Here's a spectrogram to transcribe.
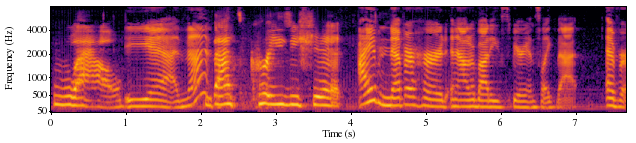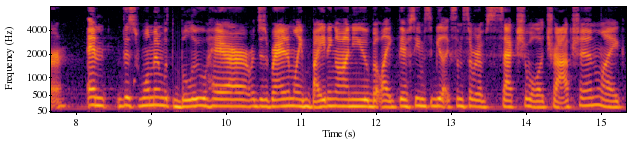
Wow. Yeah, that That's crazy shit. I have never heard an out of body experience like that ever. And this woman with blue hair just randomly biting on you, but like there seems to be like some sort of sexual attraction. Like,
